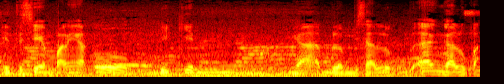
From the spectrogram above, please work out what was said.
itu sih yang paling aku bikin nggak belum bisa lupa eh nggak lupa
